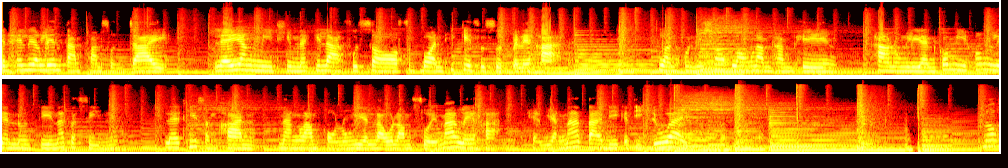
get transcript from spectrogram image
ทให้เลือกเล่นตามความสนใจ และยังมีทีมนักกีฬาฟุตซอลฟุตบอลที่เก่งสุด ๆ ไปเลยค่ะ ส่วนคนที่ชอบร้องรำทำเพลง ทางโรงเรียนก็มีห้องเรียนดนตรีนาฏศิลป์ และที่สำคัญนางรำของโรงเรียนเรารำสวยมากเลยค่ะ แถมยังหน้าตาดีกันอีกด้วย นอก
